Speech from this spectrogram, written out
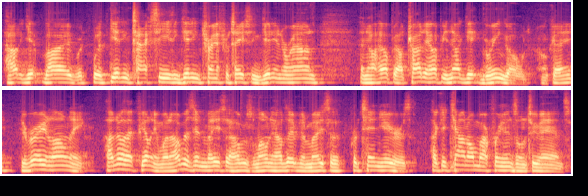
how to get by with, with getting taxis and getting transportation, getting around, and I'll help you. I'll try to help you not get gringoed, okay? You're very lonely. I know that feeling. When I was in Mesa, I was lonely. I lived in Mesa for 10 years. I could count all my friends on two hands.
